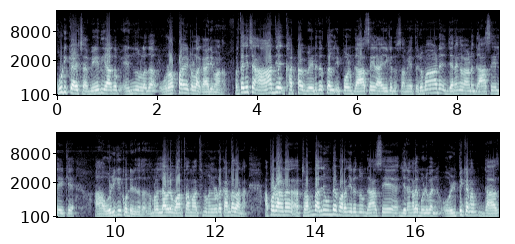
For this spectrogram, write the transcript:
കൂടിക്കാഴ്ച വേദിയാകും എന്നുള്ളത് ഉറപ്പായിട്ടുള്ള കാര്യമാണ്. പ്രത്യേകിച്ച് ആദ്യ ഘട്ട വെടിനിർത്തൽ ഇപ്പോൾ ഗാസയിലായിരിക്കുന്ന സമയത്ത് ഒരുപാട് ജനങ്ങളാണ് ഗാസയിലേക്ക് ഒഴുകിക്കൊണ്ടിരുന്നത്. നമ്മളെല്ലാവരും വാർത്താമാധ്യമങ്ങളിലൂടെ കണ്ടതാണ്. അപ്പോഴാണ് ട്രംപ് അതിനു മുമ്പേ പറഞ്ഞിരുന്നു ഗാസയെ ജനങ്ങളെ മുഴുവൻ ഒഴിപ്പിക്കണം ഗാസ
